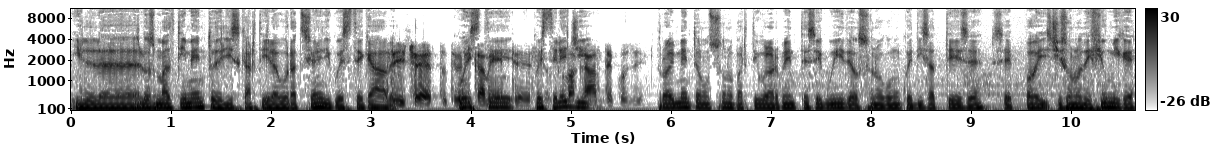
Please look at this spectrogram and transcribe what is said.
il, lo smaltimento degli scarti di lavorazione di queste cave. Sì, certo, teoricamente queste, queste leggi probabilmente non sono particolarmente seguite o sono comunque disattese, se poi ci sono dei fiumi che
